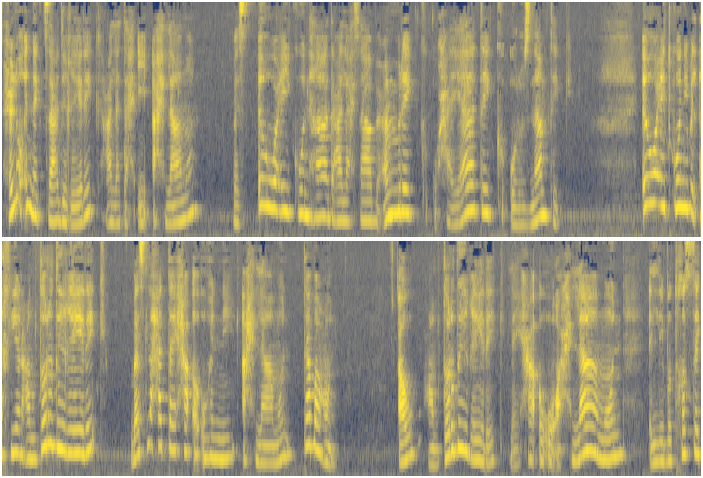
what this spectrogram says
حلو إنك تساعدي غيرك على تحقيق أحلامهم بس أوعي يكون هاد على حساب عمرك وحياتك ورزنامتك. أوعي تكوني بالأخير عم ترضي غيرك بس لحتى يحققوا هني أحلامهم تبعهم أو عم ترضي غيرك ليحققوا أحلامهم اللي بتخصك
